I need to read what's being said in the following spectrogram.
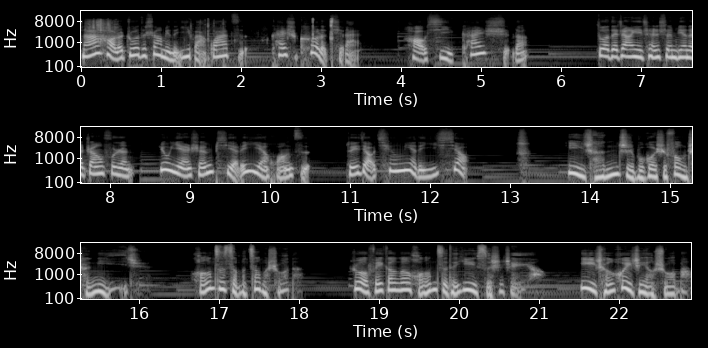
拿好了桌子上面的一把瓜子，开始嗑了起来。好戏开始了，坐在张逸晨身边的张夫人用眼神瞥了一眼皇子，嘴角轻蔑的一笑：“奕晨只不过是奉承你一句，皇子怎么这么说呢？若非刚刚皇子的意思是这样，奕晨会这样说吗？”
